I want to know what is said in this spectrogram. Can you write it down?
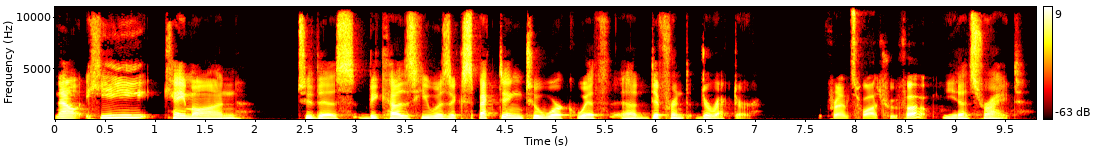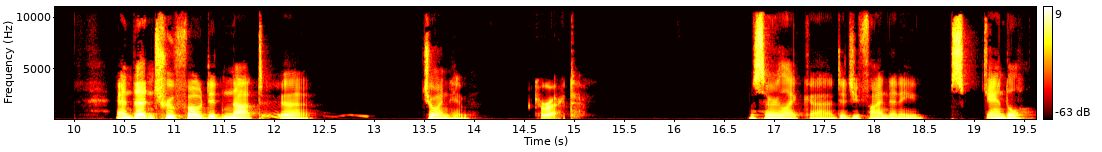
Now, he came on to this because he was expecting to work with a different director. Francois Truffaut. Yeah, that's right. And then Truffaut did not uh, join him. Correct. Was there like, uh, did you find any scandal?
